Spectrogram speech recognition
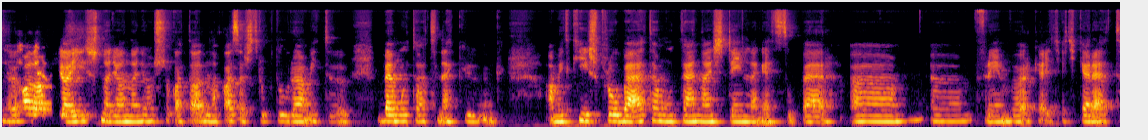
alapja is nagyon-nagyon sokat adnak, az a struktúra, amit ő bemutat nekünk, amit ki is próbáltam utána, és tényleg egy szuper framework, egy, egy keret.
